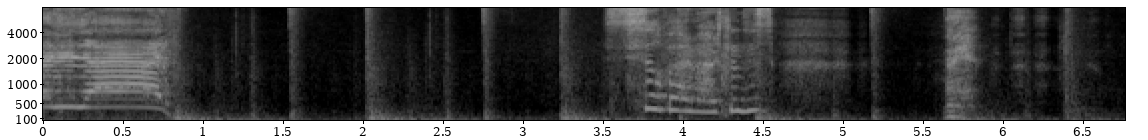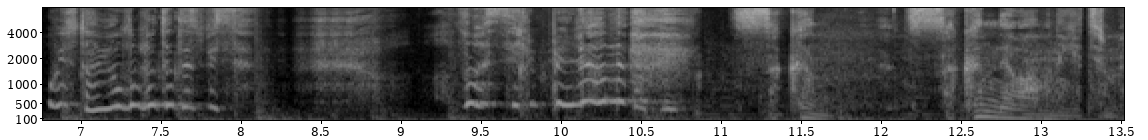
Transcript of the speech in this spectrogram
Kaleliler! Siz haber verdiniz. Ne? O yüzden yollamadınız bizi. Allah senin belanı. Sakın, sakın devamını getirme.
